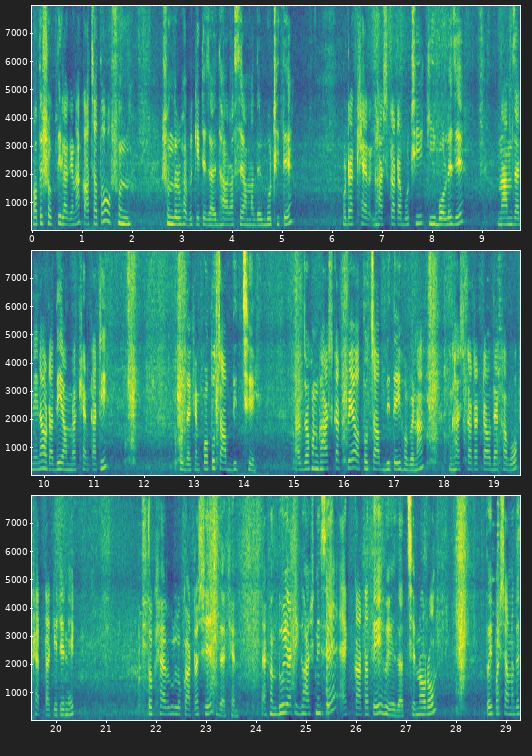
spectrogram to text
অত শক্তি লাগে না। কাঁচা তো সুন- সুন্দরভাবে কেটে যায়। ধার আছে আমাদের বটিতে ওটা খ্যার ঘাস কাটা বটি কি বলে যে? নাম জানি না। ওটা দিয়ে আমরা খ্যার কাটি। তো দেখেন কত চাপ দিচ্ছে। আর যখন ঘাস কাটবে অত চাপ দিতেই হবে না। ঘাস কাটারটাও দেখাবো। খ্যারটা কেটে নিক। তো খ্যারগুলো কাটা শেষ, দেখেন। এখন দুই আটি ঘাস নিচে, এক কাটাতেই হয়ে যাচ্ছে, নরম। তো এই পাশে আমাদের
